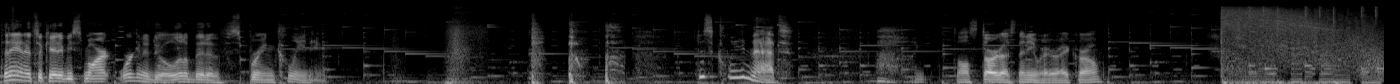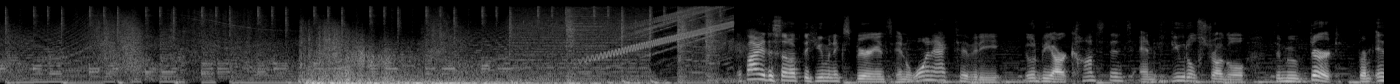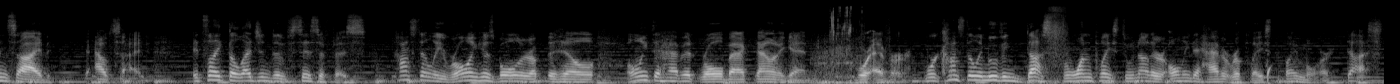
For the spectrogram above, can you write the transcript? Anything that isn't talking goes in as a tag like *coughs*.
Today on It's Okay to Be Smart, we're going to do a little bit of spring cleaning. *coughs* Just clean that. *sighs* It's all stardust anyway, right, Carl? If I had to sum up the human experience in one activity, it would be our constant and futile struggle to move dirt from inside to outside. It's like the legend of Sisyphus, constantly rolling his boulder up the hill, only to have it roll back down again forever. We're constantly moving dust from one place to another, only to have it replaced by more dust.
